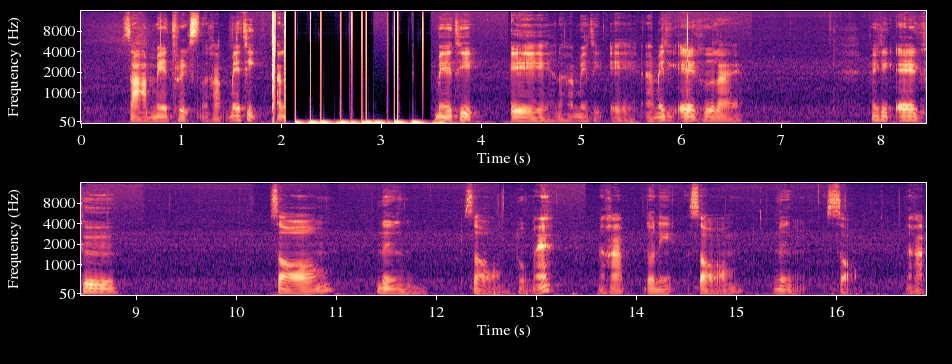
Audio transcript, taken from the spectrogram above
3เมทริกซ์นะครับเมทริกเมทริก A นะครับเมทริก A อ่าเมทริก A คืออะไรเมทริก A คือ 2 1 2 ถูกไหมนะครับ ตัวนี้ 2 1 2 นะครับ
